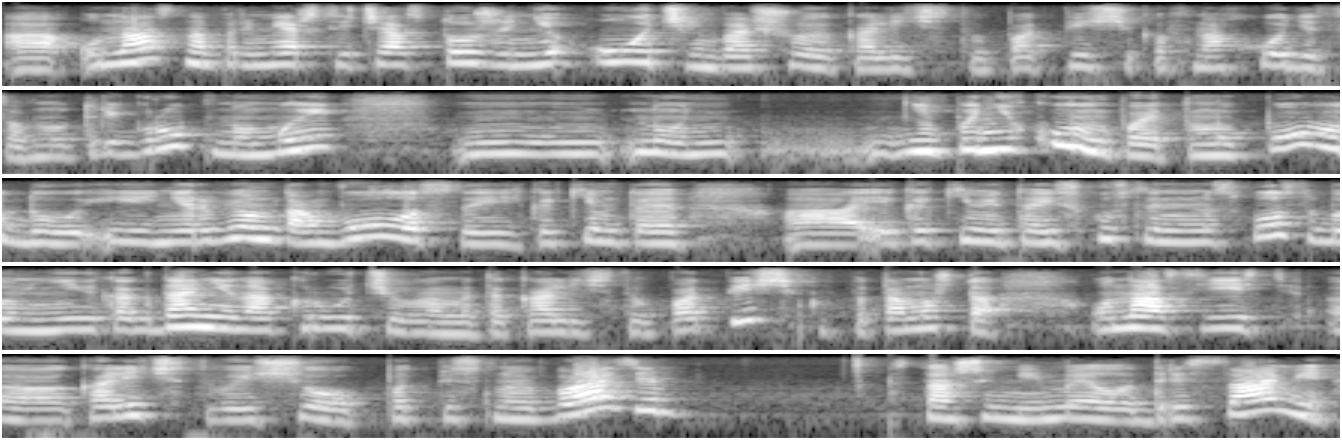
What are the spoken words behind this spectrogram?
А, у нас, например, сейчас тоже не очень большое количество подписчиков находится внутри групп, но мы ну, не паникуем по этому поводу и не рвем там волосы и каким-то а, и какими-то искусственными способами никогда не накручиваем это количество подписчиков, потому что у нас есть э, количество еще подписной базе, с нашими email-адресами,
